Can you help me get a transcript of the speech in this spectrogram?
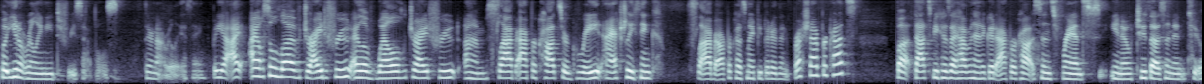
but you don't really need to freeze apples. They're not really a thing. But yeah, I, I also love dried fruit. I love well dried fruit. Um, slab apricots are great. I actually think slab apricots might be better than fresh apricots, but that's because I haven't had a good apricot since France, you know, 2002.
